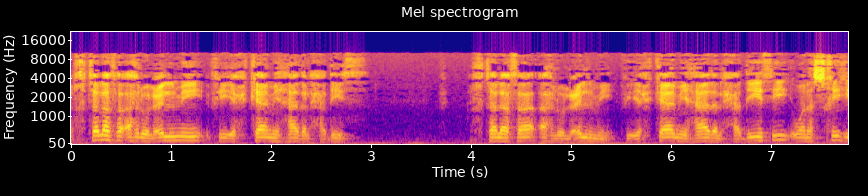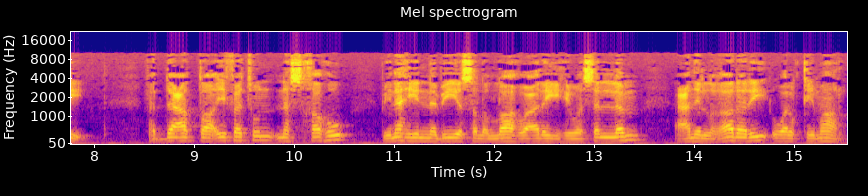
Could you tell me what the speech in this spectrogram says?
اختلف أهل العلم في إحكام هذا الحديث. اختلف أهل العلم في إحكام هذا الحديث ونسخه، فادعت طائفة نسخه بنهي النبي صلى الله عليه وسلم عن الغرر والقمار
